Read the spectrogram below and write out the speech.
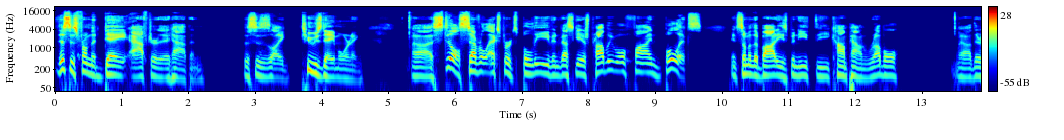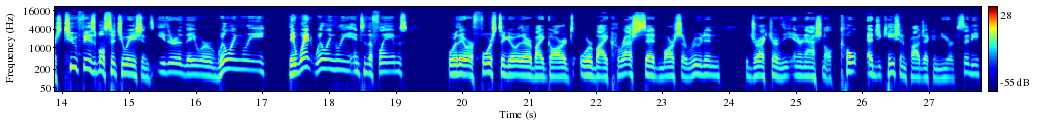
this is from the day after it happened. This is like Tuesday morning. Uh, still, several experts believe investigators probably will find bullets in some of the bodies beneath the compound rubble. Uh, there's two feasible situations. Either they were willingly, they went willingly into the flames, or they were forced to go there by guards or by Koresh, said Marcia Rudin, the director of the International Cult Education Project in New York City.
